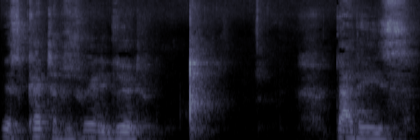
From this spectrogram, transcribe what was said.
This ketchup is really good. Daddy's.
